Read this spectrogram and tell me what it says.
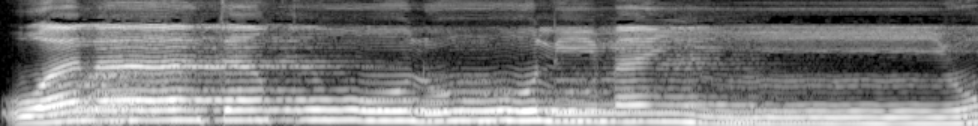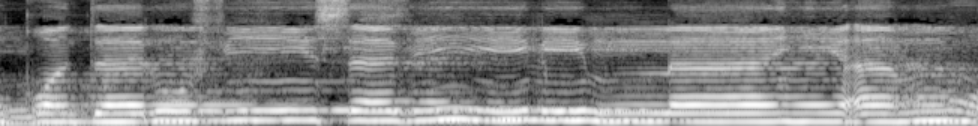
ولا تقولوا لمن يقتل في سبيل الله أموات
